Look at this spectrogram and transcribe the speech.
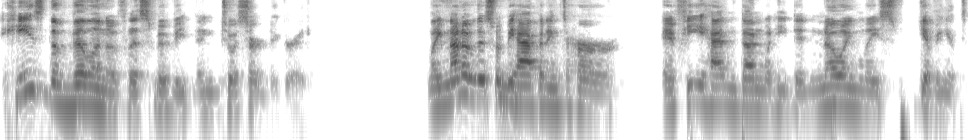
He's the villain of this movie in, to a certain degree. Like none of this would be Hmm. happening to her if he hadn't done what he did, knowingly giving it. to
